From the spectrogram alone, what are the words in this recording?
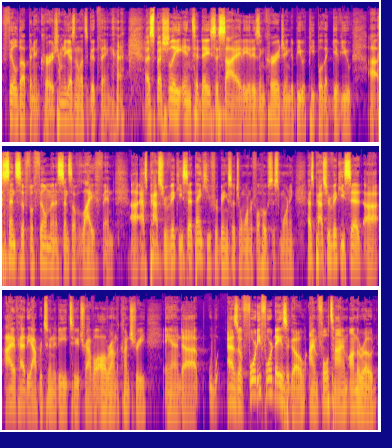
filled up and encouraged. How many of you guys know that's a good thing? Especially in today's society, it is encouraging to be with people that give you uh, a sense of fulfillment, a sense of life. And uh, as Pastor Vicky said, thank you for being such a wonderful host this morning. As Pastor Vicky said, uh, I have had the opportunity to travel all around the country and uh, as of 44 days ago, I'm full time on the road,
